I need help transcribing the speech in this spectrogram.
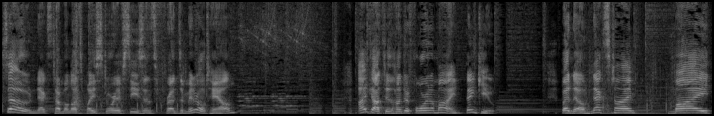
So, next time on Let's Play Story of Seasons Friends of Mineral Town, I got to the 100 floor in a mine. Thank you. But no, next time, my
